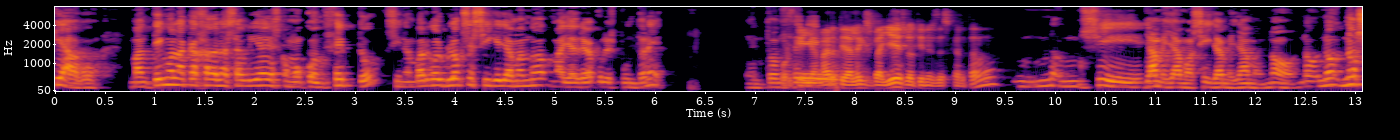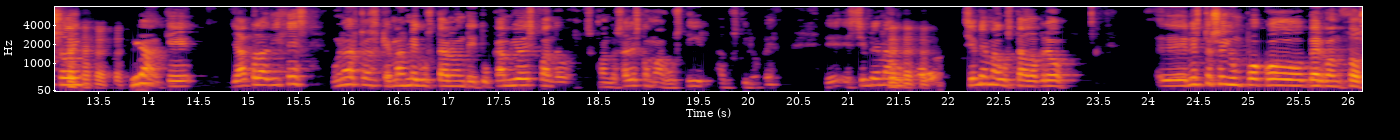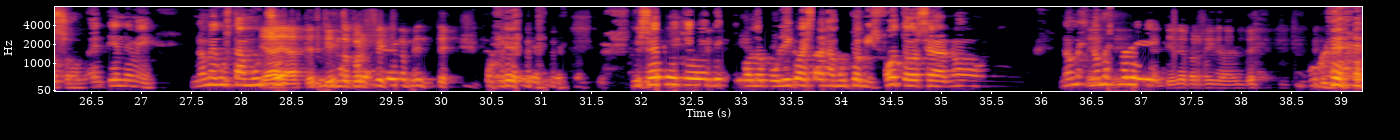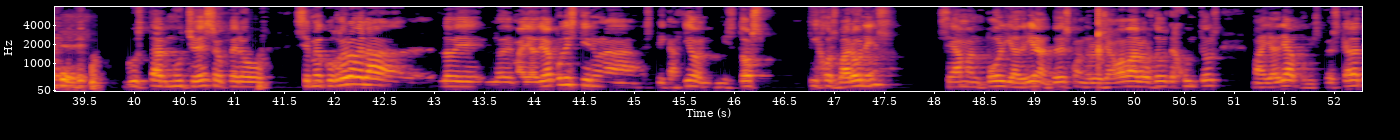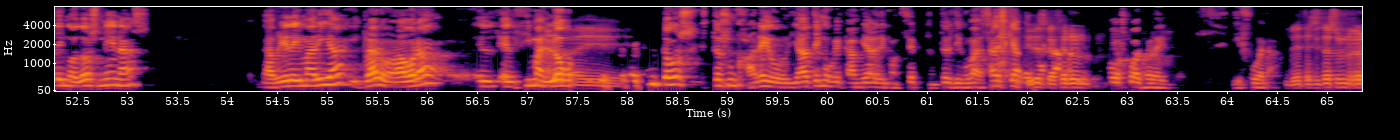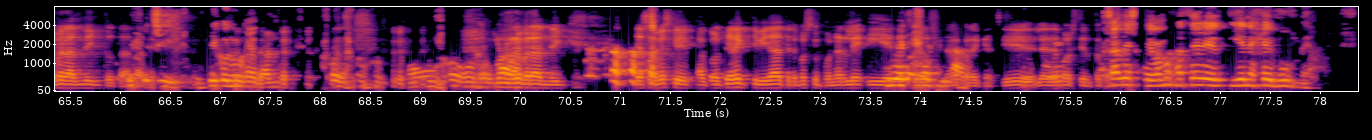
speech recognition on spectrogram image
¿qué hago? Mantengo la caja de las habilidades como concepto, sin embargo el blog se sigue llamando mayadriapolis.net. Entonces, ¿Porque llamarte Alex Vallés lo tienes descartado? sí, ya me llamo así, ya me llaman. No, no, no, no soy. Mira, que ya te lo dices, una de las cosas que más me gustaron de tu cambio es cuando, cuando sales como Agustín, Agustín López. Eh, siempre, me ha gustado, siempre me ha gustado, pero eh, en esto soy un poco vergonzoso, entiéndeme. No me gusta mucho. Ya, ya, te entiendo perfectamente. y soy de que, de que cuando publico salgan mucho mis fotos, o sea, no, no me, no me suele perfectamente. gustar mucho eso, pero se me ocurrió lo de, la, lo de, lo de Mayadriápolis, tiene una explicación. Mis dos hijos varones se llaman Paul y Adrián, entonces cuando los llamaba a los dos de juntos, Mayadriápolis. Pero es que ahora tengo dos nenas, Gabriela y María, y claro, ahora el, encima el logo, esto es un jaleo, ya tengo que cambiar de concepto. Entonces digo, ¿sabes qué? Tienes que hacer un y fuera. Necesitas un rebranding total. Sí, estoy con un rebranding. un, rebranding. Ya sabes que a cualquier actividad tenemos que ponerle ING al final para que así le demos cierto Sabes que vamos a hacer el ING Movement,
